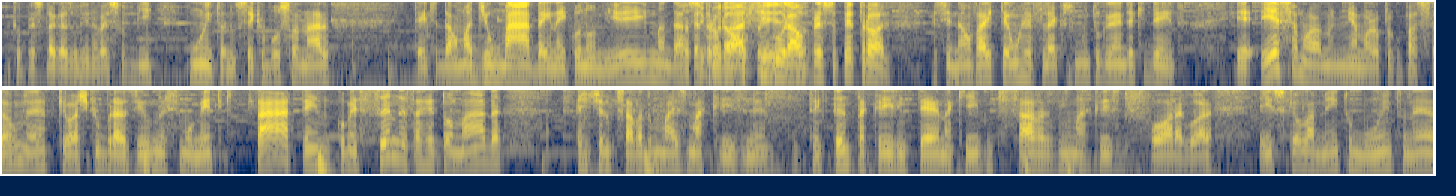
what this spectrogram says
porque o preço da gasolina vai subir muito, a não ser que o Bolsonaro tente dar uma dilmada aí na economia e mandar a Petrobras segurar o segurar preço. o preço do petróleo. Senão vai ter um reflexo muito grande aqui dentro. É, Essa é a maior- minha maior preocupação, né? Porque eu acho que o Brasil, nesse momento que está tendo, começando essa retomada, a gente não precisava de mais uma crise, né? Tem tanta crise interna aqui, não precisava vir uma crise de fora agora. É isso que eu lamento muito, né?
